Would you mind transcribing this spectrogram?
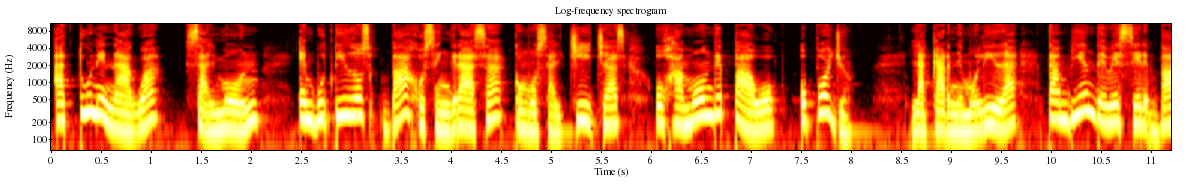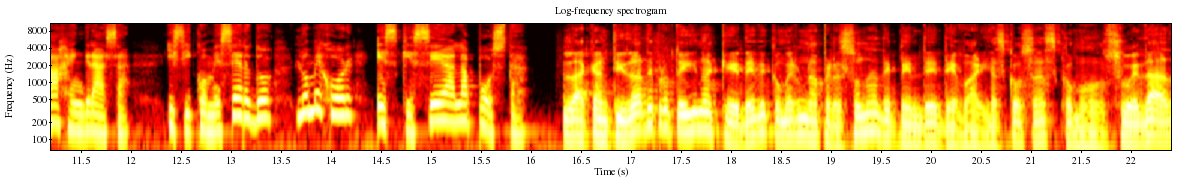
atún en agua, salmón, embutidos bajos en grasa como salchichas o jamón de pavo o pollo. La carne molida también debe ser baja en grasa y si come cerdo, lo mejor es que sea la posta. La cantidad de proteína que debe comer una persona depende de varias cosas como su edad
